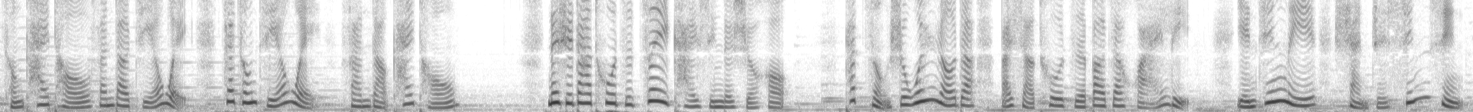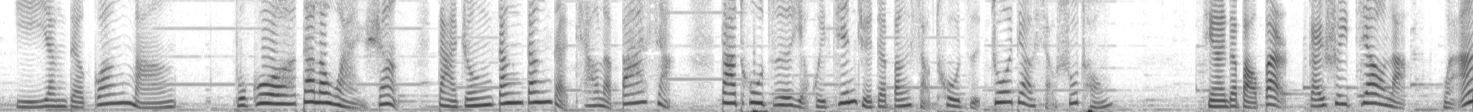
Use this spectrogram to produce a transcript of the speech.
从开头翻到结尾，再从结尾翻到开头。那是大兔子最开心的时候，它总是温柔地把小兔子抱在怀里，眼睛里闪着星星一样的光芒。不过到了晚上，大钟当当地敲了八下，大兔子也会坚决地帮小兔子捉掉小书虫。亲爱的宝贝儿，该睡觉啦，晚安。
